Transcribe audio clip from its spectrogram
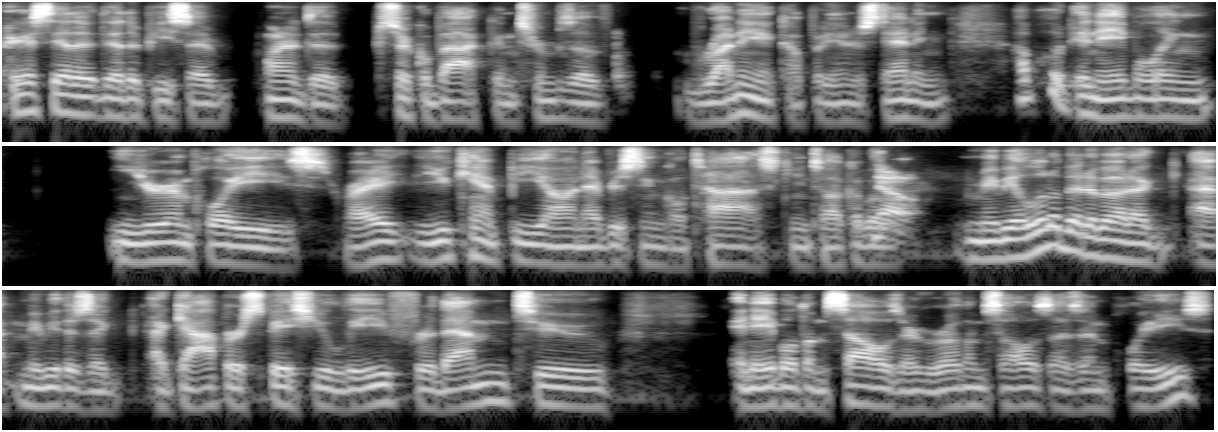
I guess the other the other piece I wanted to circle back in terms of running a company, understanding how about enabling your employees, right? You can't be on every single task. Can you talk about no. maybe a little bit about a maybe there's a, a gap or space you leave for them to enable themselves or grow themselves as employees?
